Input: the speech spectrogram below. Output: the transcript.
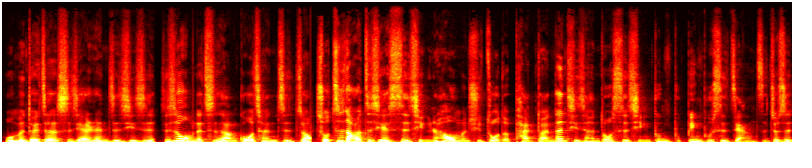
我们对这个世界的认知，其实只是我们的成长过程之中所知道的这些事情，然后我们去做的判断。但其实很多事情并不并不是这样子，就是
